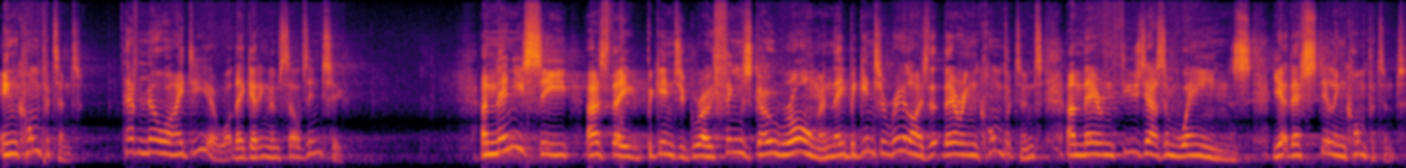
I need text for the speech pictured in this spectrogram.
incompetent. They have no idea what they're getting themselves into. And then you see, as they begin to grow, things go wrong, and they begin to realize that they're incompetent, and their enthusiasm wanes, yet they're still incompetent.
